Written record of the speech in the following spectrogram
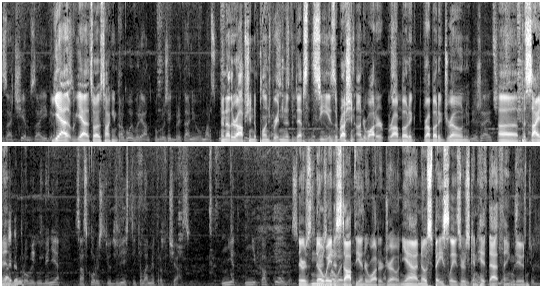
Зачем заигрывать? yeah, yeah, that's what I was talking about. Другой вариант – погрузить Британию в морскую Another option to plunge Britain into the depths of the sea is the Russian underwater robotic robotic drone uh, Poseidon. Со скоростью 200 км в час. There's no way to stop the underwater drone. Yeah, no space lasers can hit that thing, dude.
